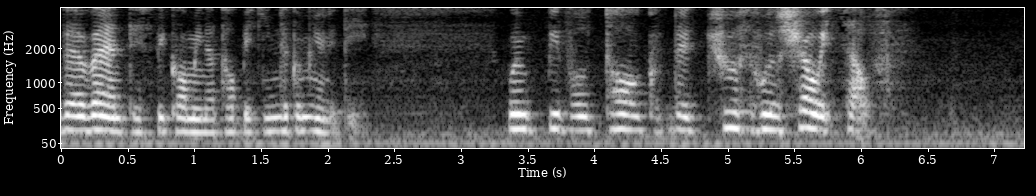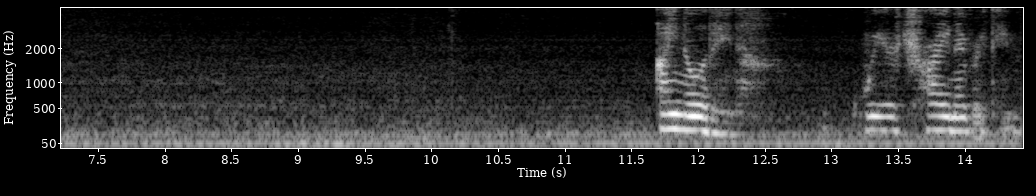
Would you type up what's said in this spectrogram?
the event is becoming a topic in the community. When people talk, the truth will show itself. I know, Dana. We're trying everything.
